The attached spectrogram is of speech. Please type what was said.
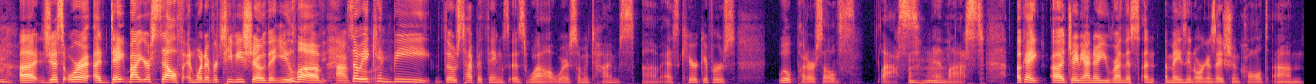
Yeah. Uh, just or a, a date by yourself and whatever TV show that you love. So it can be those type of things as well, where so many times um, as caregivers, we'll put ourselves last Mm-hmm. and last. Okay, uh, Jamie, I know you run this an amazing organization called um,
